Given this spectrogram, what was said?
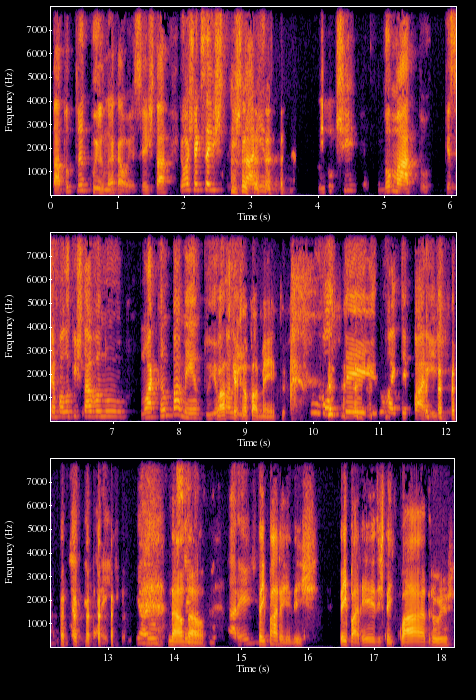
Tá tudo tranquilo, né, Cauê? Você está. Eu achei que você estaria do mato, porque você falou que estava no, no acampamento. E eu Clássico falei, acampamento. Não vai ter, não vai ter parede. Não vai ter parede. Aí, não, não. Parede. Tem paredes. Tem paredes, tem quadros,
